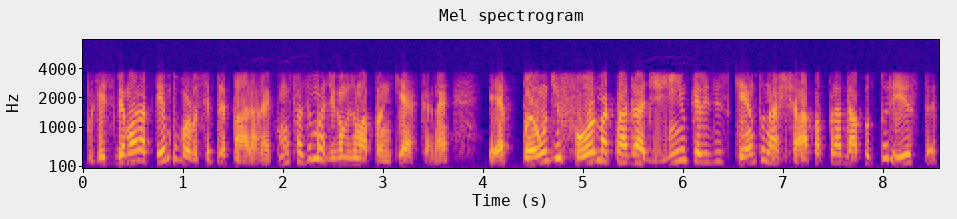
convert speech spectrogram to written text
porque isso demora tempo para você preparar. É como fazer uma, digamos, uma panqueca, né? É pão de forma quadradinho que eles esquentam na chapa para dar para o turista.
